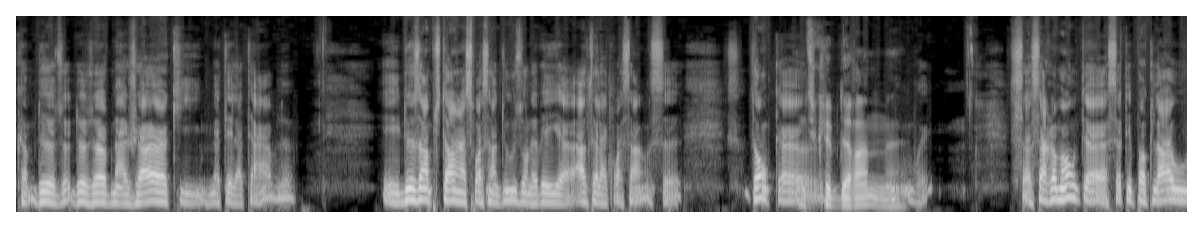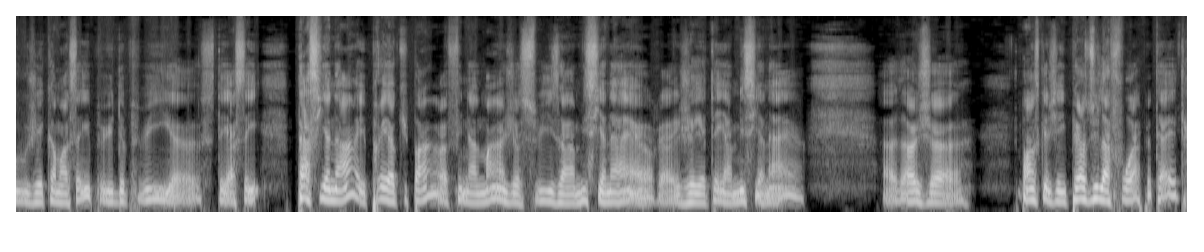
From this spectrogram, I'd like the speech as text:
comme deux, deux œuvres majeures qui mettaient la table. Et deux ans plus tard, en 72, on avait euh, Alta la croissance. Donc, euh, du club de Rome. Euh. Oui. Ça, ça, remonte à cette époque-là où j'ai commencé. Puis depuis, c'était assez passionnant et préoccupant. finalement, je suis un missionnaire. j'ai été un missionnaire. là, je, je pense que j'ai perdu la foi, peut-être.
